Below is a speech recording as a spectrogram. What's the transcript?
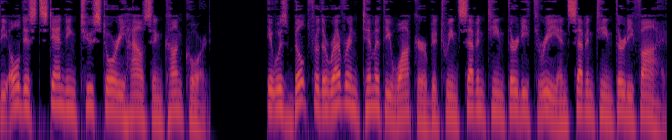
the oldest standing two-story house in Concord. It was built for the Reverend Timothy Walker between 1733 and 1735.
